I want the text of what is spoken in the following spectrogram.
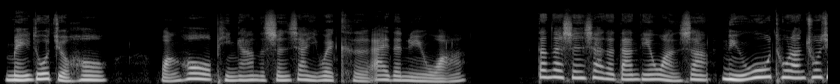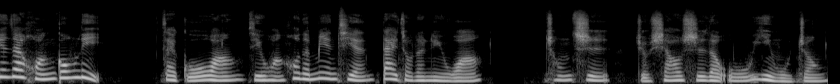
没多久后，王后平安的生下一位可爱的女娃，但在生下的当天晚上，女巫突然出现在皇宫里，在国王及皇后的面前带走了女娃，从此就消失的无影无踪。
